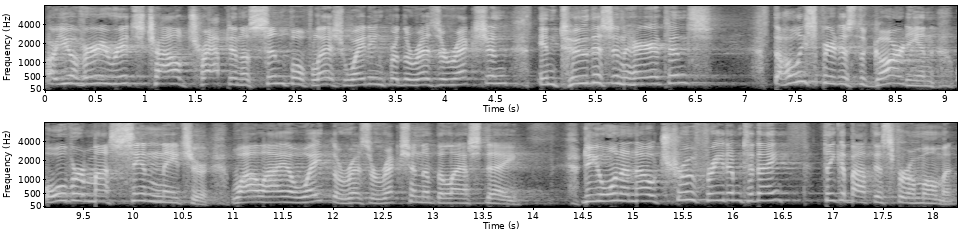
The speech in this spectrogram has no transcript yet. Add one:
Are you a very rich child trapped in a sinful flesh waiting for the resurrection into this inheritance? The Holy Spirit is the guardian over my sin nature while I await the resurrection of the last day. Do you want to know true freedom today? Think about this for a moment.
